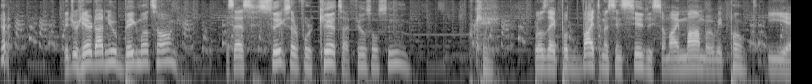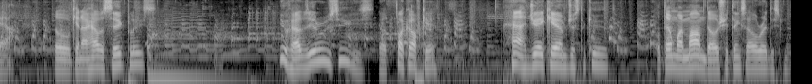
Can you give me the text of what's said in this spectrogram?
Did you hear that new Big Mud song? He says, six are for kids, I feel so seen. Okay. Plus they put vitamins in ciggies, so my mom will be pumped. Yeah. So, can I have a cig, please? You have zero ciggies. Uh, fuck off, kid. Ha, JK, I'm just a kid. I'll tell my mom, though, she thinks I already smoke.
